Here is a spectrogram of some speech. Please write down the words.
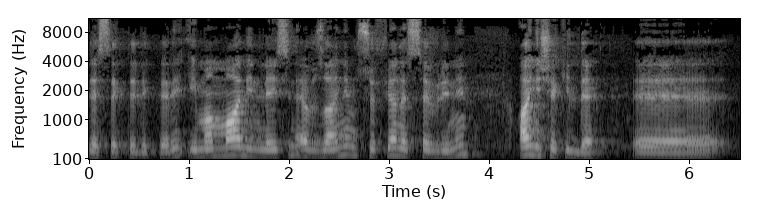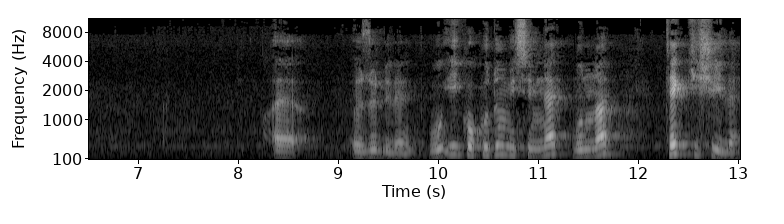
destekledikleri İmam Malin, Leys'in, Evzani'nin, Süfyan Es-Sevri'nin aynı şekilde e, e, özür dilerim. Bu ilk okuduğum isimler bunlar tek kişiyle,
